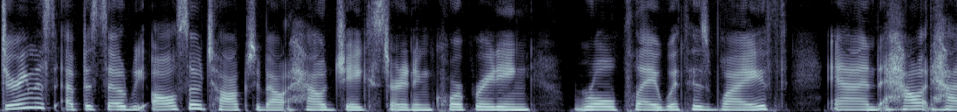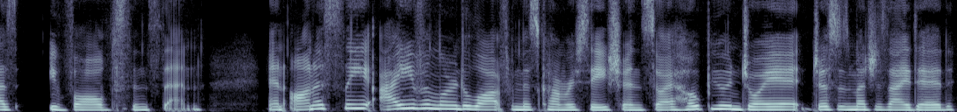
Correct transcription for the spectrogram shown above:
During this episode, we also talked about how Jake started incorporating role play with his wife and how it has evolved since then. And honestly, I even learned a lot from this conversation, so I hope you enjoy it just as much as I did.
